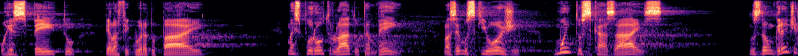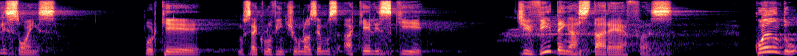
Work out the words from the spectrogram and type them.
O respeito pela figura do pai. Mas por outro lado também, nós vemos que hoje muitos casais nos dão grandes lições. Porque no século 21 nós vemos aqueles que dividem as tarefas. Quando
